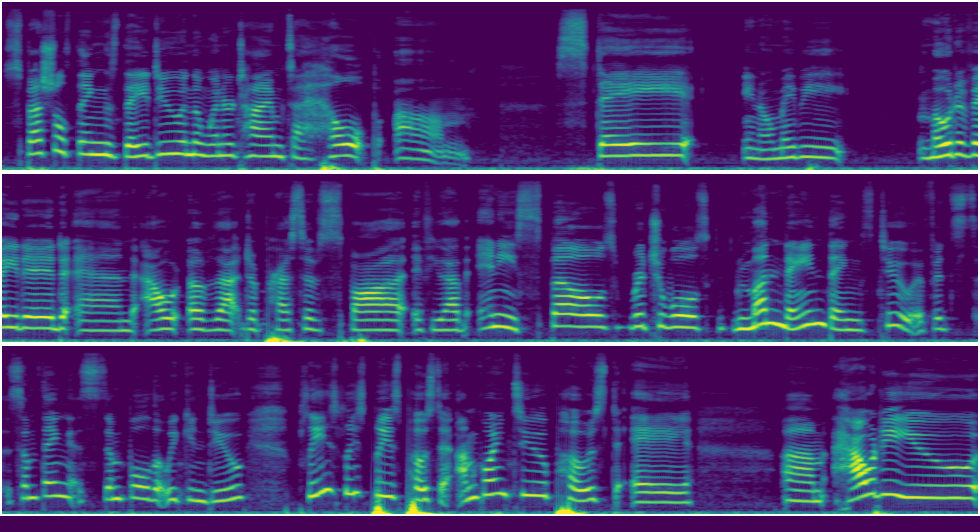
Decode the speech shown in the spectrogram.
special things they do in the wintertime to help um, stay, you know, maybe motivated and out of that depressive spot, if you have any spells, rituals, mundane things too, if it's something simple that we can do, please, please, please post it. I'm going to post a um, how do you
